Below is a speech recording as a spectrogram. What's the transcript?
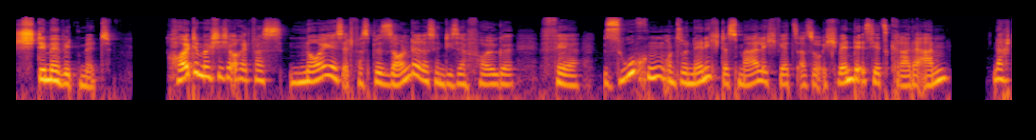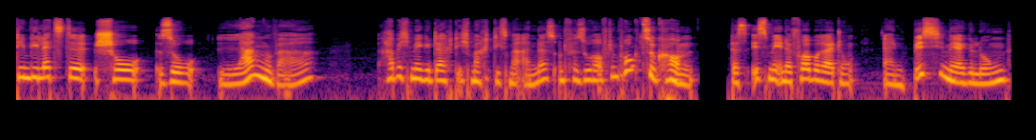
Stimme widmet. Heute möchte ich auch etwas Neues, etwas Besonderes in dieser Folge versuchen und so nenne ich das mal. Ich werde also, ich wende es jetzt gerade an. Nachdem die letzte Show so lang war, habe ich mir gedacht, ich mache diesmal anders und versuche auf den Punkt zu kommen. Das ist mir in der Vorbereitung ein bisschen mehr gelungen,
